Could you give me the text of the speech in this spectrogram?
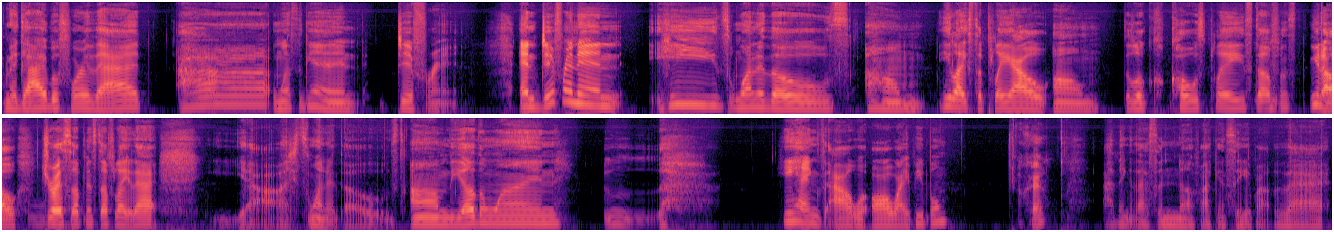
the guy before that, ah, once again, different, and different in he's one of those. Um, he likes to play out um the little cosplay stuff and you know dress up and stuff like that. Yeah, he's one of those. Um, the other one, ooh, he hangs out with all white people. Okay. I think that's enough I can say about that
